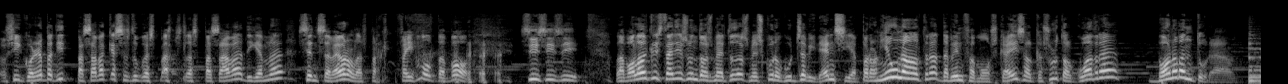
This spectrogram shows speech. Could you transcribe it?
O sigui, quan era petit passava que aquestes dues pas- les passava, diguem-ne, sense veure-les, perquè feia molta por. Sí, sí, sí. La bola de cristall és un dels mètodes més coneguts a evidència, però n'hi ha un altre de ben famós, que és el que surt al quadre Bonaventura.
